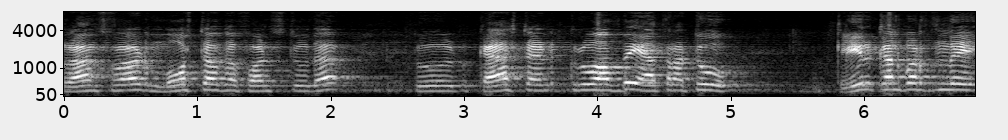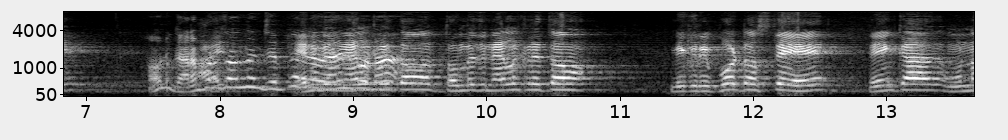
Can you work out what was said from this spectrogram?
transferred most of the funds to the to cast and crew of the Yatra two clear కనపడుతుంది. అవును కనపడుతుందని చెప్పి ఎనిమిది నెలల క్రితం తొమ్మిది నెలల క్రితం మీకు రిపోర్ట్ వస్తే నేను ఇంకా ఉన్న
